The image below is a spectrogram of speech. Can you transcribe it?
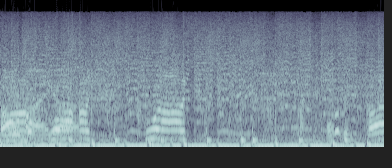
Oh my god. What? Oh!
